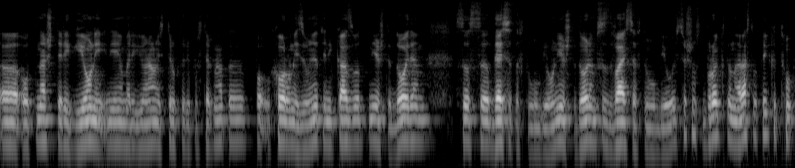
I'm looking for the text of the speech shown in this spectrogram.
а, от нашите региони, ние имаме регионални структури по страната, хора ни звънят и ни казват, ние ще дойдем с 10 автомобила, ние ще дойдем с 20 автомобила. И всъщност бройката нараства, тъй като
